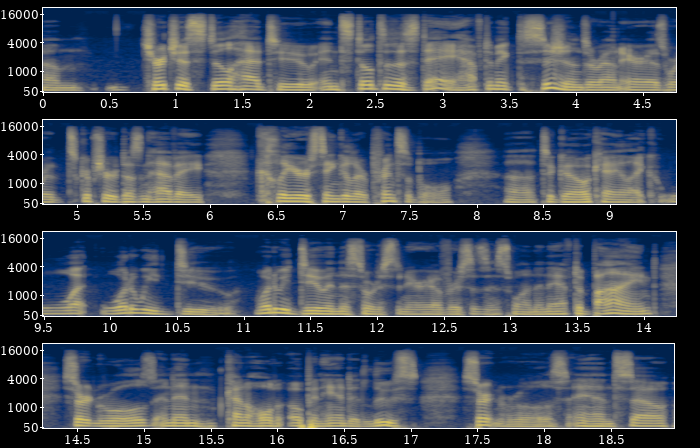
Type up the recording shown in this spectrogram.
um, churches still had to, and still to this day, have to make decisions around areas where Scripture doesn't have a clear singular principle uh, to go. Okay, like what what do we do? What do we do in this sort of scenario versus this one? And they have to bind certain rules and then kind of hold open handed, loose certain rules. And so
